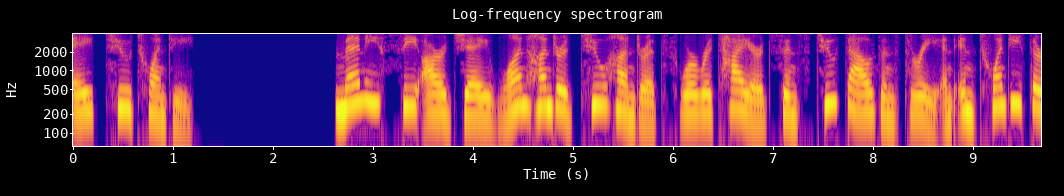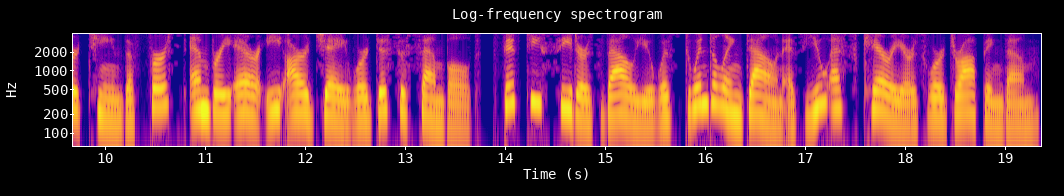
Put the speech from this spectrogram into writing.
A220. Many CRJ 100-200s were retired since 2003 and in 2013 the first Embraer ERJ were disassembled. 50-seaters value was dwindling down as U.S. carriers were dropping them.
